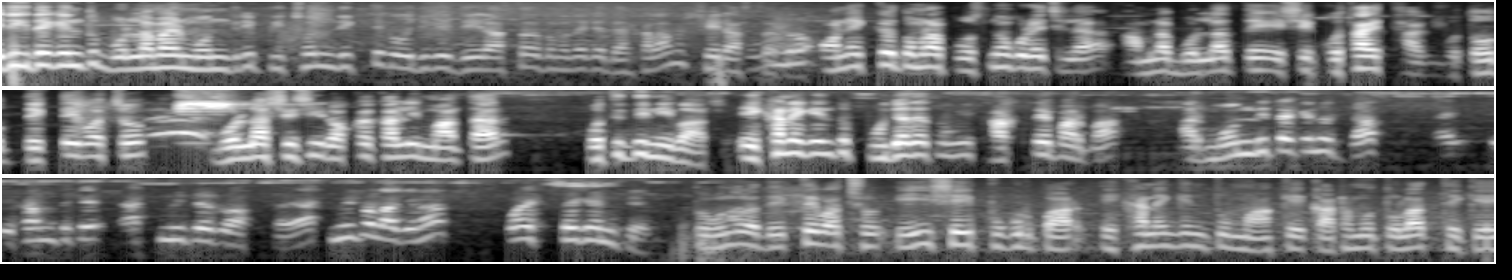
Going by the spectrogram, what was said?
এদিক থেকে কিন্তু বললাম মায়ের মন্দির, পিছন দিক থেকে ওইদিকে যে রাস্তাটা তোমাদেরকে দেখালাম, সেই রাস্তা অনেককে তোমরা প্রশ্ন করেছিলে, আমরা বললাতে এসে কোথায় থাকব? তো দেখতেই পাচ্ছ, বল্লা শিশি রক্ষাকালী মাতার অতিথি নিবাস। এখানে কিন্তু পূজাতে তুমি থাকতে পারবা। আর মন্দিরটা কিন্তু জাস্ট এখান থেকে এক মিনিটের রাস্তা এক মিনিটও লাগে না, কয়েক সেকেন্ডে। তো বন্ধুরা, দেখতে পাচ্ছ, এই সেই পুকুর পার এখানে কিন্তু মাকে কাঠামো তোলার থেকে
